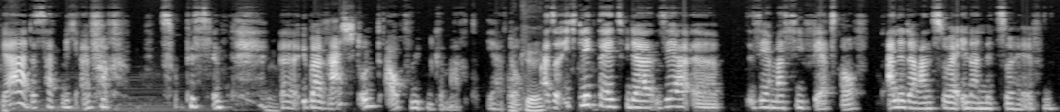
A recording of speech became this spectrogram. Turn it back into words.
ja, das hat mich einfach so ein bisschen äh, überrascht und auch wütend gemacht. Ja, doch. Okay. Also ich lege da jetzt wieder sehr, äh, sehr massiv Wert drauf, alle daran zu erinnern, mitzuhelfen.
